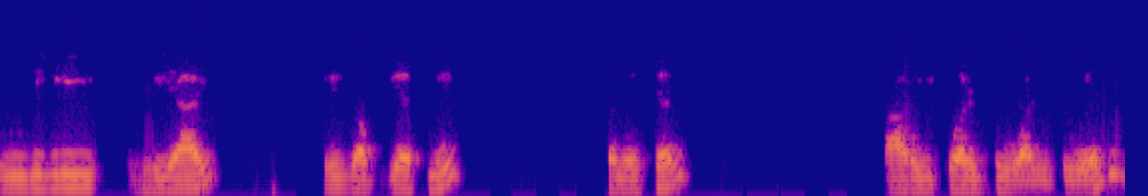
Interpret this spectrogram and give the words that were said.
In degree vi is obviously summation r equal to 1 to n.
